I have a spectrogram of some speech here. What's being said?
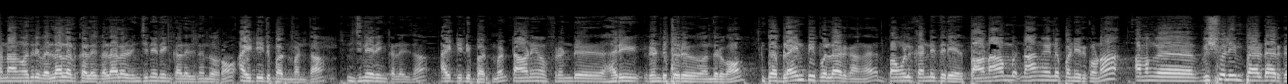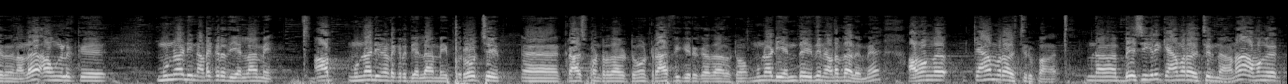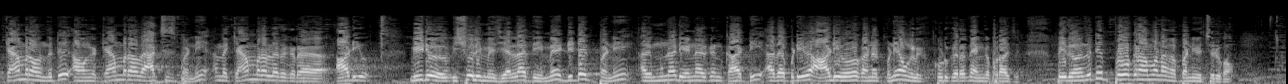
நாங்க வந்துட்டு வெள்ளாளர் காலேஜ் வெள்ளாளர் இன்ஜினியரிங் காலேஜ்ல இருந்து வரோம். ஐடி டிபார்ட்மெண்ட் தான். இன்ஜினியரிங் காலேஜ் தான். ஐடி டிபார்ட்மெண்ட் நானும் என் ஃப்ரெண்டு ஹரி ரெண்டு பேர் வந்திருக்கோம். இப்ப பிளைண்ட் பீப்புள் எல்லாம் இருக்காங்க. இப்ப அவங்களுக்கு கண்ணு தெரியாது. நாம நாங்க என்ன பண்ணிருக்கோம்னா அவங்க விஷுவலி இம்பேர்டா இருக்கிறதுனால அவங்களுக்கு முன்னாடி நடக்கிறது எல்லாமே ஆப்- முன்னாடி நடக்கிறது எல்லாமே இப்ப ரோட் சைட் கிராஸ் பண்றதாகட்டும் டிராபிக் இருக்கிறதாகட்டும் முன்னாடி எந்த இது நடந்தாலுமே அவங்க கேமரா வச்சிருப்பாங்க. பேசிக்கலி கேமரா வச்சிருந்தாங்கன்னா அவங்க கேமரா வந்துட்டு அவங்க கேமராவை ஆக்சஸ் பண்ணி அந்த கேமரால இருக்கிற ஆடியோ வீடியோ விஷுவல் இமேஜ் எல்லாத்தையுமே டிடெக்ட் பண்ணி அது முன்னாடி என்ன இருக்குன்னு காட்டி அதை அப்படியே ஆடியோவை கனெக்ட் பண்ணி அவங்களுக்கு கொடுக்கறது எங்க ப்ராஜெக்ட் இப்போ இது வந்துட்டு ப்ரோக்ராமா நாங்க பண்ணி வச்சிருக்கோம்.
